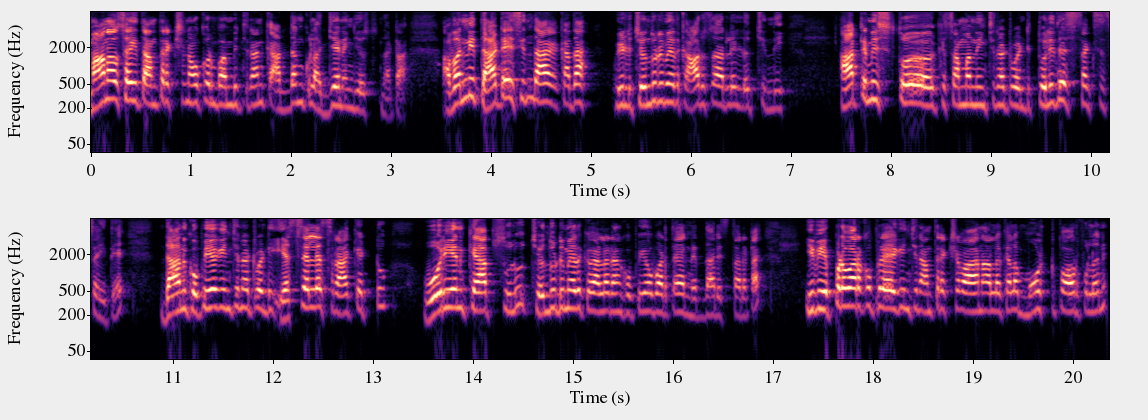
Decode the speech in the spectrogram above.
మానవ సహిత అంతరిక్ష నౌకను పంపించడానికి అడ్డంకులు అధ్యయనం చేస్తుందట. అవన్నీ దాటేసిందా కదా. వీళ్ళు చంద్రుడి మీదకి ఆరు సార్లు వెళ్ళి వచ్చింది. ఆర్టమిస్తోకి సంబంధించినటువంటి తొలి దశ సక్సెస్ అయితే దానికి ఉపయోగించినటువంటి ఎస్ఎల్ఎస్ రాకెట్టు ఓరియన్ క్యాప్సులు చంద్రుడి మీదకి వెళ్ళడానికి ఉపయోగపడతాయని నిర్ధారిస్తారట. ఇవి ఇప్పటివరకు ప్రయోగించిన అంతరిక్ష వాహనాల కల్లా మోస్ట్ పవర్ఫుల్ అని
